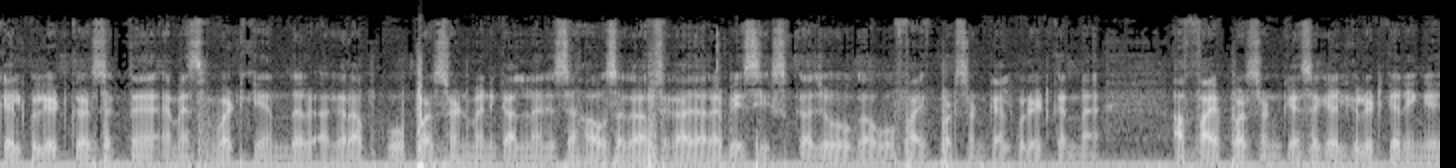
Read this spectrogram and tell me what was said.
कैलकुलेट कर सकते हैं। एम एस वर्ड के अंदर अगर आपको परसेंट में निकालना है, जैसे हाउस अगर आपसे कहा जा रहा है बेसिक्स का जो होगा, वो फाइव परसेंट कैलकुलेट करना है। आप फाइव परसेंट कैसे कैलकुलेट करेंगे?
